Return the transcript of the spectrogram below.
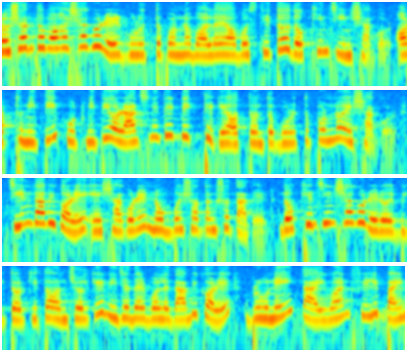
প্রশান্ত মহাসাগরের গুরুত্বপূর্ণ বলয়ে অবস্থিত দক্ষিণ চীন সাগর। অর্থনীতি, কূটনীতি ও রাজনীতির দিক থেকে অত্যন্ত গুরুত্বপূর্ণ এ সাগর। চীন দাবি করে এ সাগরের নব্বই শতাংশ তাদের। দক্ষিণ চীন সাগরের ওই বিতর্কিত অঞ্চলকে নিজেদের বলে দাবি করে Brunei, Taiwan, Philippines,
